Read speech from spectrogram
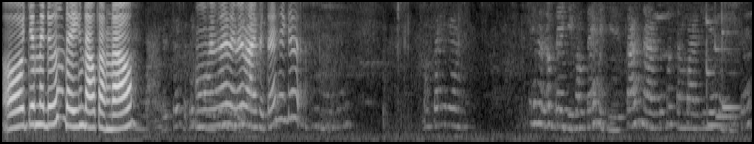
Ồ chứ mấy đứa đi đâu cần đâu. Ừ, em thấy này máy bay phải test hết á Thế là lúc đây chị không test thì chị tới nào cũng có sân bay kia rồi chị test.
